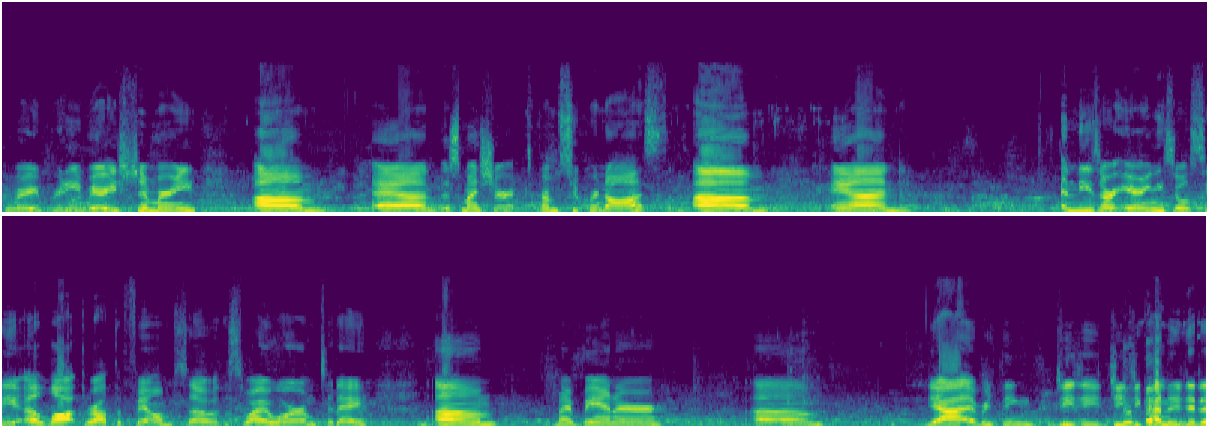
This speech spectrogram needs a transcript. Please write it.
very pretty, very shimmery. Um, and this is my shirt from Supernaw's. Um, and and these are earrings you'll see a lot throughout the film. So that's why I wore them today. Um, my banner. Um, yeah, everything. Gigi, Gigi kind of did it.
